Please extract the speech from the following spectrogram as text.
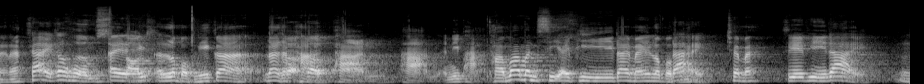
นะนะใช่ก็เฮิร์มส์ไอ้ไอ้ระบบนี้ก็น่าจะผ่านก็ผ่านผ่านอันนี้ผ่าน ถามว่ามัน CIP ได้ไหมระบบนี้ได้ ใช่ไหม CAP ได้ อื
